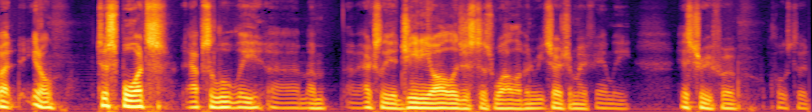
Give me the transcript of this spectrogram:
but you know, to sports, absolutely. Um, I'm, I'm actually a genealogist as well. I've been researching my family history for close to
